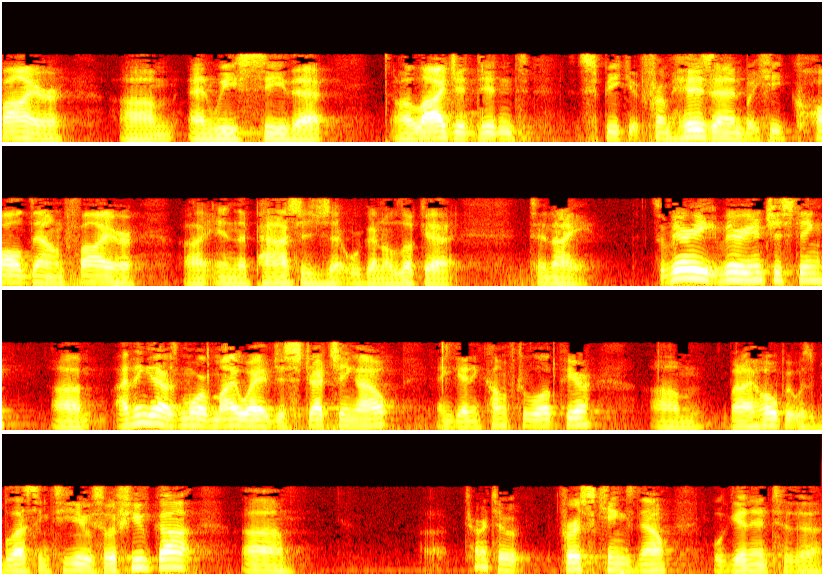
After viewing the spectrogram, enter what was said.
fire. Um, and we see that Elijah didn't speak it from his end, but he called down fire uh, in the passage that we're going to look at tonight. So, very, very interesting. Um, I think that was more of my way of just stretching out and getting comfortable up here. Um, but I hope it was a blessing to you. So, if you've got, uh, turn to First Kings now. We'll get into the,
